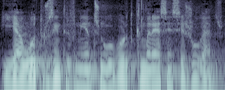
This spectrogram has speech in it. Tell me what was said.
e há outros intervenientes no aborto que merecem ser julgados.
